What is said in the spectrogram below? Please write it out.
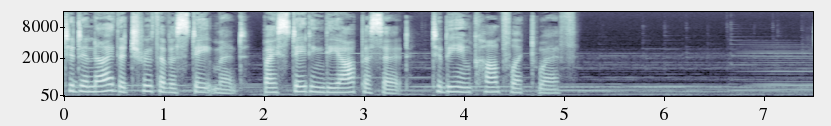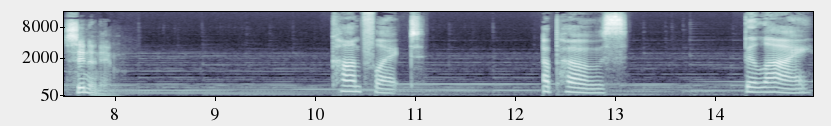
To deny the truth of a statement by stating the opposite, to be in conflict with. Synonym Conflict Oppose Belie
